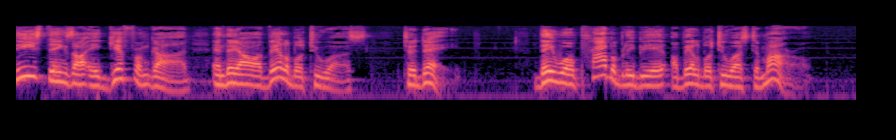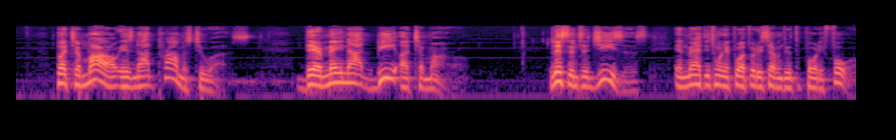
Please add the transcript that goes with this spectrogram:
These things are a gift from God and they are available to us today. They will probably be available to us tomorrow, but tomorrow is not promised to us. There may not be a tomorrow. Listen to Jesus in Matthew 24, 37 through 44.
